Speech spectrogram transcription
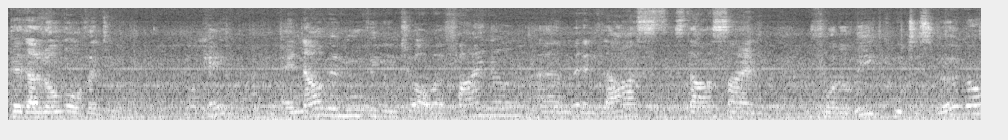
that are long overdue. Okay? And now we're moving into our final um, and last star sign for the week, which is Virgo.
